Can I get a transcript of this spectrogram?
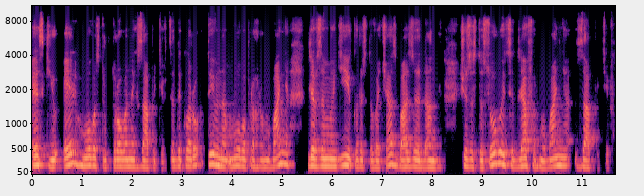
SQL – мова структурованих запитів. Це декларативна мова програмування для взаємодії користувача з базою даних, що застосовується для формування запитів.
